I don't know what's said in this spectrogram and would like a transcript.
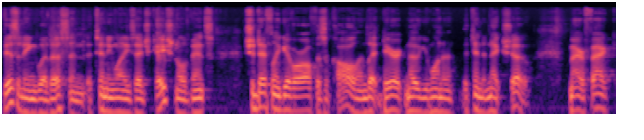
visiting with us and attending one of these educational events should definitely give our office a call and let Derek know you want to attend the next show. Matter of fact,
